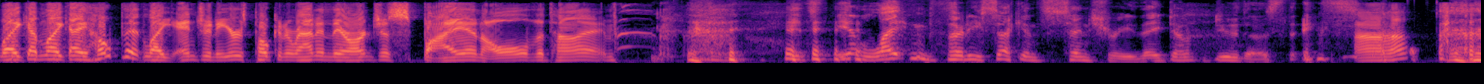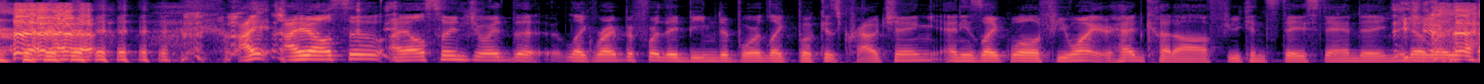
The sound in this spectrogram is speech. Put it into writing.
Like I'm like, I hope that like engineers poking around in there aren't just spying all the time. it's the enlightened 32nd century. They don't do those things. Uh huh. I I also I also enjoyed the like right before they beamed aboard, like Book is crouching and he's like, Well, if you want your head cut off, you can stay standing. You know, like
